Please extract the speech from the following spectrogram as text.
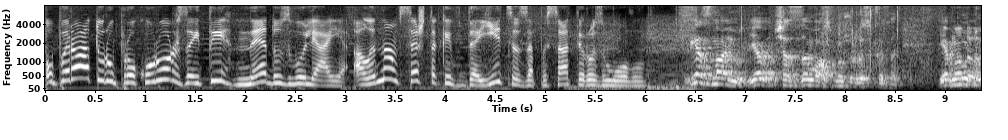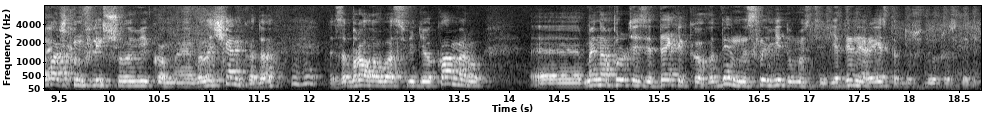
Оператору прокурор зайти не дозволяє, але нам все ж таки вдається записати розмову. Я знаю, я зараз за вас можу розказати. Я Ну, помню давай. ваш конфлікт з чоловіком е, Величенко, да? забрала у вас відеокамеру. Е, Ми на протязі декількох годин несли відомості в єдиний реєстр досудових розслідувань.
